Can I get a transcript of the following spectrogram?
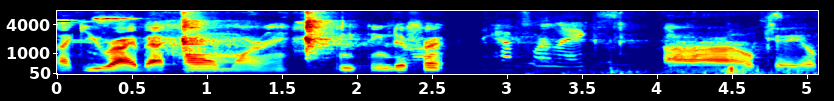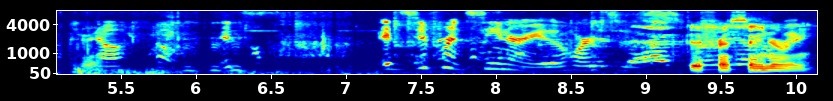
like you ride back home or anything different? They have four legs. Ah, okay, okay. No, it's it's different scenery. The horses. Different scenery.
